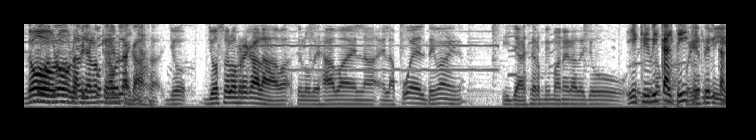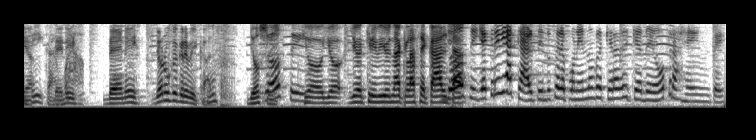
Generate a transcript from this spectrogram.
No, no, no no, lo que yo encontraba en la casa, yo, yo se lo regalaba, se lo dejaba en la, en la puerta y vaina. Y ya esa era mi manera de yo. Y de escribí yo cartica, ella escribí cartica, wow. Denise, yo nunca escribí carta. Yo sí. Yo sí. yo, yo, yo escribí una clase Yo carta. sí, yo escribía carta y entonces le ponía el nombre que era de, que de otra gente.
